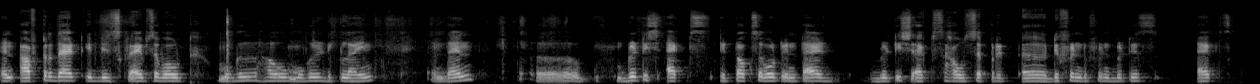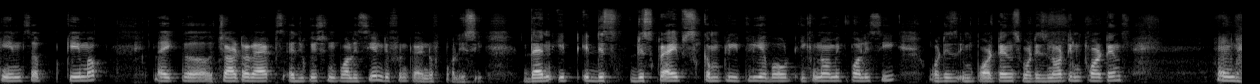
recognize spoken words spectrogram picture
and after that it describes about Mughal how Mughal decline and then uh, British acts it talks about entire British acts how separate uh, different different British acts came up came up like uh, charter acts education policy and different kind of policy. Then it it describes completely about economic policy what is importance what is not importance and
